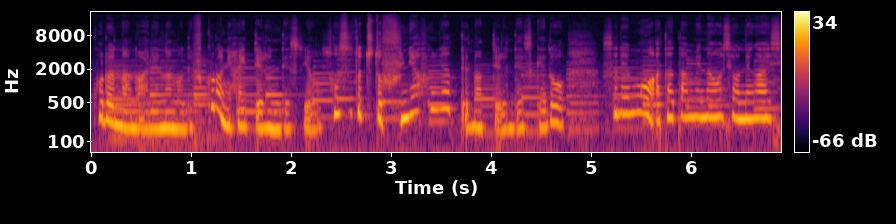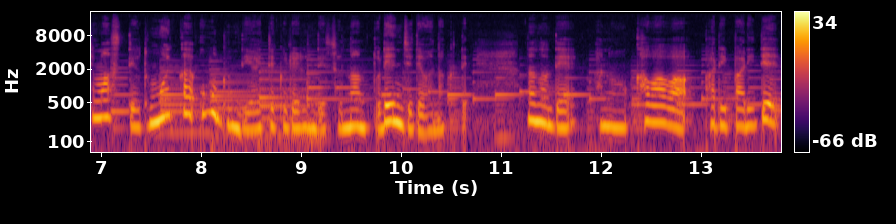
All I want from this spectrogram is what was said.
コロナのあれなので袋に入ってるんですよ。そうするとちょっとふにゃふにゃってなってるんですけどそれも温め直しお願いしますって言うともう一回オーブンで焼いてくれるんですよ。なんとレンジではなくて。なのであの皮はパリパリで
